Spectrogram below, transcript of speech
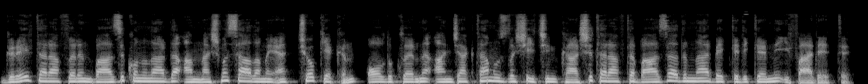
Grave tarafların bazı konularda anlaşma sağlamaya çok yakın olduklarını ancak tam uzlaşı için karşı tarafta bazı adımlar beklediklerini ifade etti.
